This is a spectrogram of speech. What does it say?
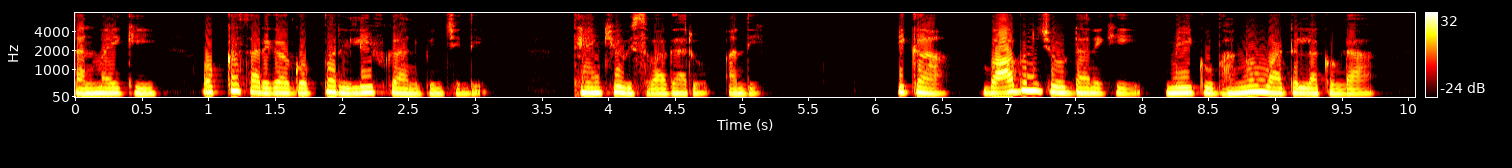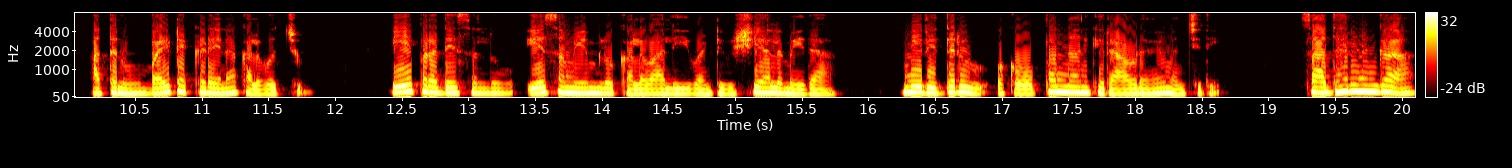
తన్మయికి ఒక్కసారిగా గొప్ప రిలీఫ్గా అనిపించింది. థ్యాంక్ యూ విశ్వాగారు అంది. ఇక బాబుని చూడ్డానికి మీకు భంగం వాటిల్లకుండా అతను బయటెక్కడైనా కలవచ్చు. ఏ ప్రదేశంలో ఏ సమయంలో కలవాలి వంటి విషయాల మీద మీరిద్దరూ ఒక ఒప్పందానికి రావడమే మంచిది. సాధారణంగా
